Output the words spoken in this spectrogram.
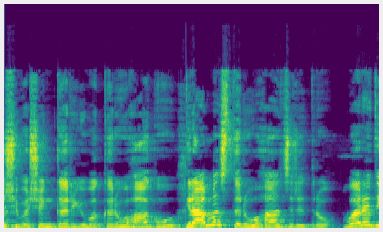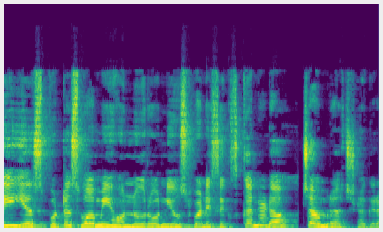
Shivashankar ಯುವಕರು ಹಾಗೂ ಗ್ರಾಮಸ್ಥರು ಹಾಜರಿದ್ದರು. ವರದಿ S. Puttaswamy, Honnur, news twenty six, Kannada, Chamarajanagar.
